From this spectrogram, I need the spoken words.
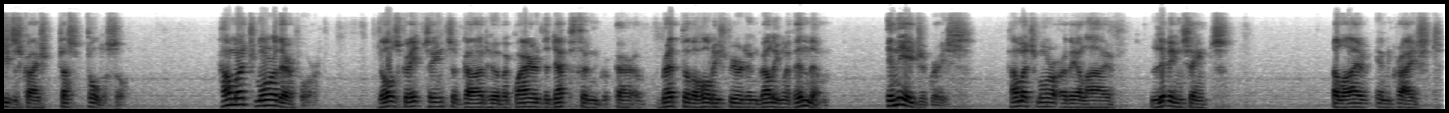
Jesus Christ just told us so. How much more, therefore, those great saints of God who have acquired the depth and uh, breadth of the Holy Spirit indwelling within them in the age of grace, how much more are they alive, living saints, alive in Christ?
